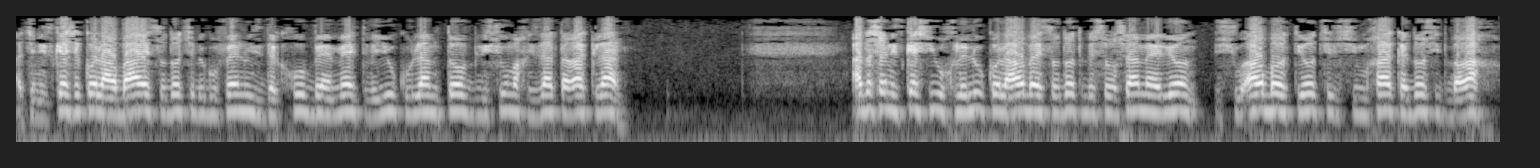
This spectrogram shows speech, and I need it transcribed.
עד שנזכה שכל ארבעה יסודות שבגופנו יזדככו באמת, ויהיו כולם טוב, בלי שום אחיזת הרע כלל. עד אשר נזכה שיוכללו כל הארבע יסודות בשורשם העליון, שהוא ארבע אותיות של שמך הקדוש יתברך.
